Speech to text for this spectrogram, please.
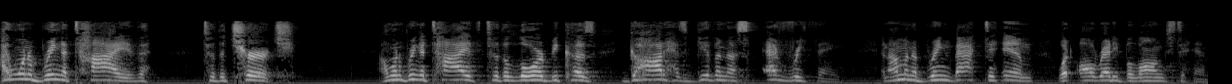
I want to bring a tithe to the church. I want to bring a tithe to the Lord because God has given us everything. And I'm going to bring back to Him what already belongs to Him.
